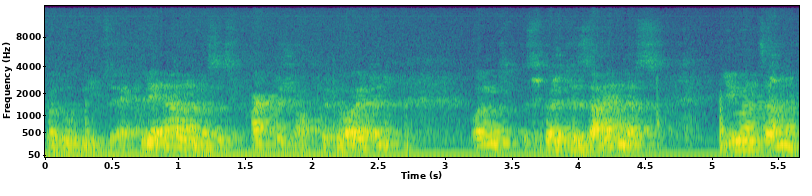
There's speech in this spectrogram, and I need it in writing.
versuchen, die zu erklären und was es praktisch auch bedeutet. Und es könnte sein, dass jemand sagt,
